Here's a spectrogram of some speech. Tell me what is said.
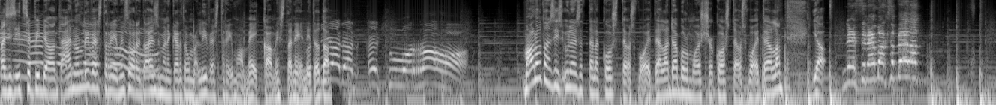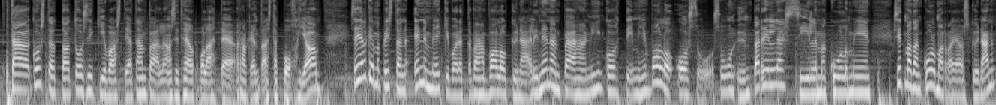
Tai siis itse videoon. Tämähän on livestriimi. Sori, tämä on ensimmäinen kerta, kun mä livestriimaan meikkaamista. Niin, niin tota... Mä aloitan siis yleensä tällä kosteusvoiteella, Double Moisture kosteusvoiteella. Ja... Ne sinä maksa velat! Tämä kosteuttaa tosi kivasti ja tämän päälle on sitten helppo lähteä rakentamaan sitä pohjaa. Sen jälkeen mä pistän ennen meikkivoidetta vähän valokynää, eli nenän päähän niihin kohtiin, mihin valo osuu. Suun ympärille, silmäkulmiin. Sitten mä otan kulmanrajauskynän.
